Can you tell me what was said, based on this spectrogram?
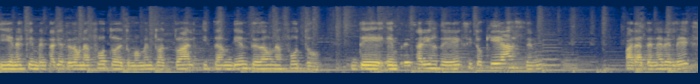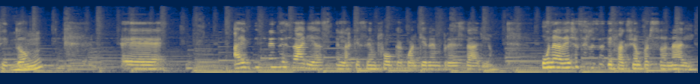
y en este inventario te da una foto de tu momento actual y también te da una foto de empresarios de éxito, qué hacen para tener el éxito. Eh, hay diferentes áreas en las que se enfoca cualquier empresario. Una de ellas es la satisfacción personal,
